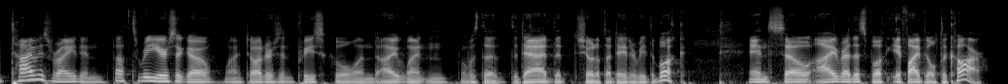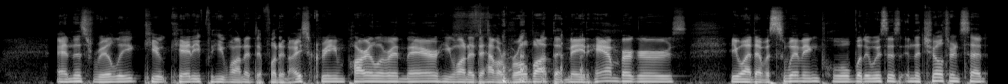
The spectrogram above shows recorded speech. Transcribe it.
time is right. And about three years ago, my daughter's in preschool, and I went and was the, the dad that showed up that day to read the book. And so I read this book, If I Built a Car and this really cute kid he, he, wanted to put an ice cream parlor in there. He wanted to have a robot that made hamburgers. He wanted to have a swimming pool but it was this and the children said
